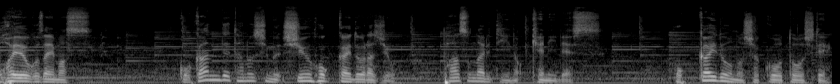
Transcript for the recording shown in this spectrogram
おはようございます。五感で楽しむ旬北海道ラジオパーソナリティのケニーです。北海道の食を通して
